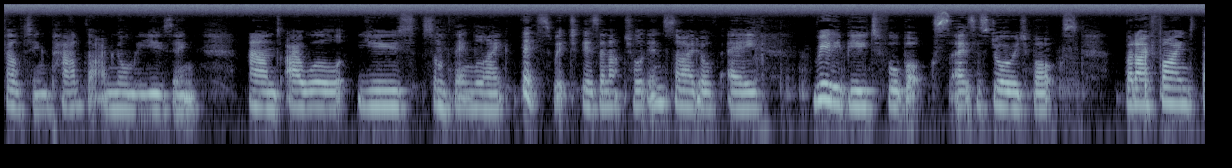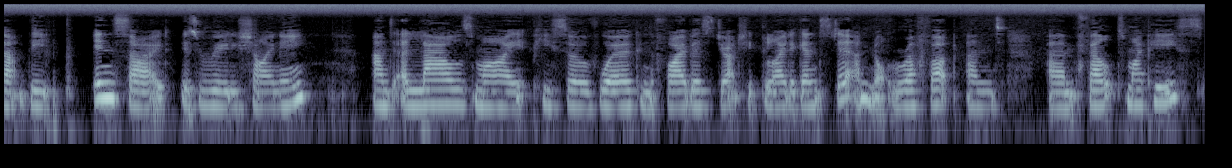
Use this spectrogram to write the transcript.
felting pad that I'm normally using and I will use something like this which is an actual inside of a really beautiful box it's a storage box but I find that the inside is really shiny and it allows my piece of work and the fibres to actually glide against it and not rough up and um, felt my piece.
